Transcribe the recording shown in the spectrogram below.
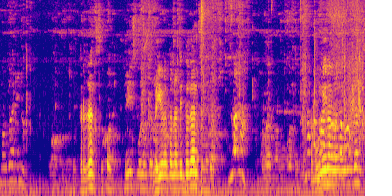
Mga ganun, no? Tara dance. Layo na ta na dito dance. Wala na. Sabuni lang ng ano dance.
